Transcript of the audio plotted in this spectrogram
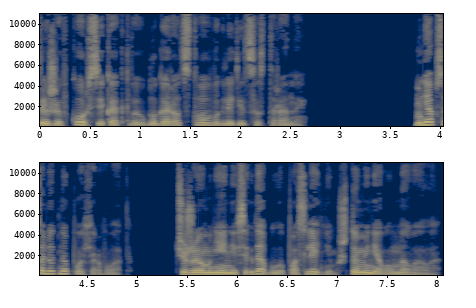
Ты же в курсе, как твое благородство выглядит со стороны. Мне абсолютно похер, Влад. Чужое мнение всегда было последним, что меня волновало.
